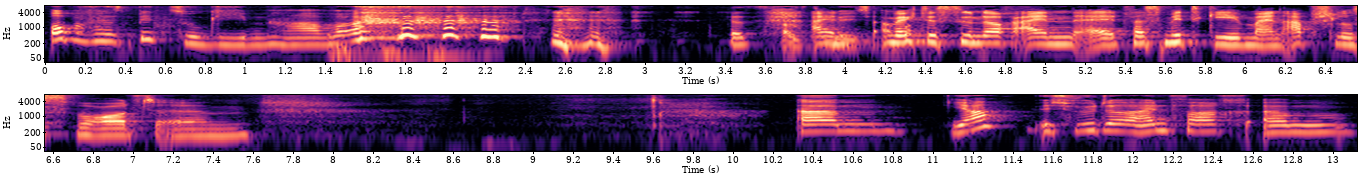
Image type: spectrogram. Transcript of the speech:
Ob ich was mitzugeben habe. Jetzt hast du ein, mich, möchtest du noch ein etwas mitgeben, ein Abschlusswort? Ähm, ähm, ja, ich würde einfach, ähm,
